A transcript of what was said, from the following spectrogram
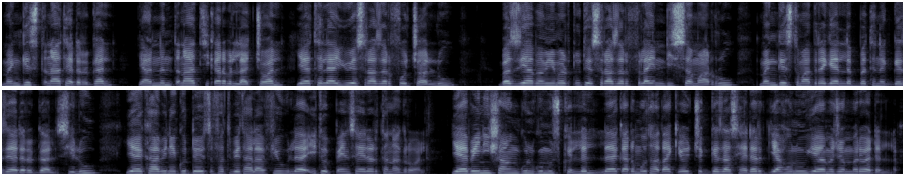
መንግስት ጥናት ያደርጋል፣ ያንን ጥናት ይቀርብላቸዋል። የተለያዩ የስራ ዘርፎች አሉ። በዚያ በሚመርጡት የስራ ዘርፍ ላይ እንዲሰማሩ መንግስት ማድረግ ያለበትን እገዛ ያደርጋል ሲሉ የካቢኔ ጉዳዮች ጽህፈት ቤት ኃላፊው ለኢትዮጵያ ኢንሳይደር ተናግረዋል። የቤኒሻንጉል ጉሙዝ ክልል ለቀድሞ ታጣቂዎች እገዛ ሲያደርግ ያሁኑ የመጀመሪያው አይደለም።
